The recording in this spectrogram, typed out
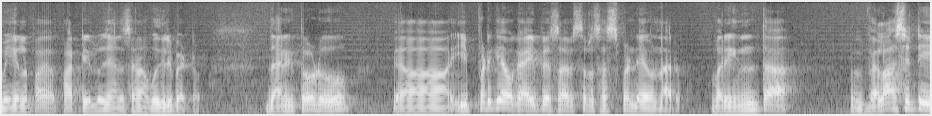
మిగిలిన పార్టీలు జనసేన వదిలిపెట్టవు. దానికి తోడు ఇప్పటికే ఒక ఐపీఎస్ ఆఫీసర్ సస్పెండ్ అయి ఉన్నారు. మరి ఇంత వెలాసిటీ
